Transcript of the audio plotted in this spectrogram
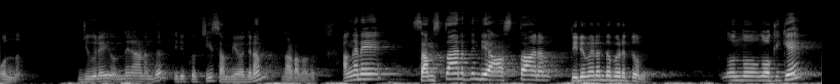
ഒന്ന്. ജൂലൈ ഒന്നിനാണെന്ത് തിരുക്കൊച്ചി സംയോജനം നടന്നത്. അങ്ങനെ സംസ്ഥാനത്തിന്റെ ആസ്ഥാനം തിരുവനന്തപുരത്തും ഒന്ന് നോക്കിക്കേ.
